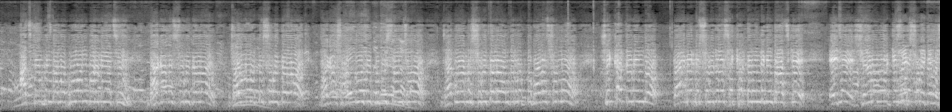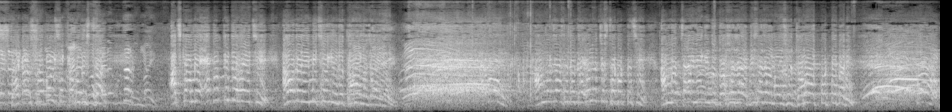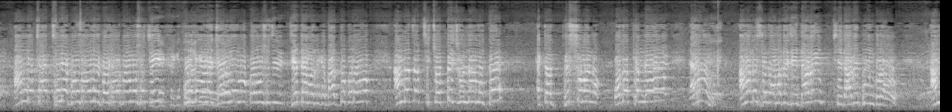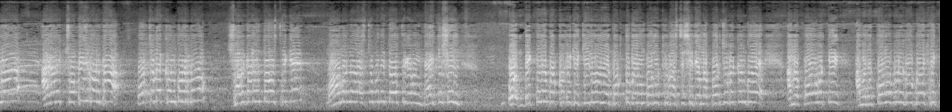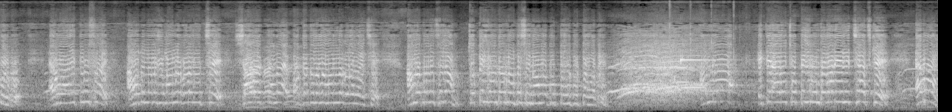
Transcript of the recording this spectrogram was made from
করা হচ্ছে কিন্তু আমরা প্রমাণ করে দিয়েছি। ঢাকা বিশ্ববিদ্যালয় জগন্নাথ বিশ্ববিদ্যালয়, ঢাকা সরকারি প্রতিষ্ঠান সহ জাতীয় বিশ্ববিদ্যালয় অন্তর্ভুক্ত গবেষণা শিক্ষার্থীবৃন্দ, প্রাইভেট বিশ্ববিদ্যালয়ের শিক্ষার্থীবৃন্দ কিন্তু আজকে এই যে শেরবাংলা কৃষি বিশ্ববিদ্যালয় ঢাকার সকল শিক্ষা প্রতিষ্ঠান আজকে আমরা একত্রিত হয়েছি। আমাদের এই মিছিল কিন্তু থামানো যায় নাই। আমরা যা সেটা দেখানোর চেষ্টা করতেছি, আমরা চাইলে কিন্তু দশ হাজার, বিশ হাজার মানুষের জমায়েত করতে পারি। আমরা চাচ্ছি না কোন কঠোর কর্মসূচি কোন ধরনের জনমূলক কর্মসূচি যেতে আমাদেরকে বাধ্য করা হোক আমরা চাচ্ছি চব্বিশ ঘণ্টার মধ্যে একটা দৃশ্যমান পদক্ষেপ নেওয়া হোক এবং আমাদের সাথে আমাদের যে দাবি সেই দাবি পূরণ করা হোক। আমরা আগামী চব্বিশ ঘণ্টা পর্যবেক্ষণ করব সরকারের তরফ থেকে মহামান্য রাষ্ট্রপতির তরফ থেকে এবং দায়িত্বশীল ব্যক্তিদের পক্ষ থেকে কি ধরনের বক্তব্য এবং পদক্ষেপ আসছে সেটি আমরা পর্যবেক্ষণ করে আমরা পরবর্তী আমাদের কর্মপরিকল্পনা ঠিক করব। এবং আরেকটি বিষয় আমাদের নামে যে মামলা করা হচ্ছে সারা থানায় অজ্ঞাতনামা মামলা করা হয়েছে। আমরা বলেছিলাম চব্বিশ ঘণ্টার মধ্যে সেই মামলা প্রত্যাহার করতে হবে। আমরা এটা আরও চব্বিশ ঘণ্টা বাড়িয়ে দিচ্ছি আজকে। এবং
